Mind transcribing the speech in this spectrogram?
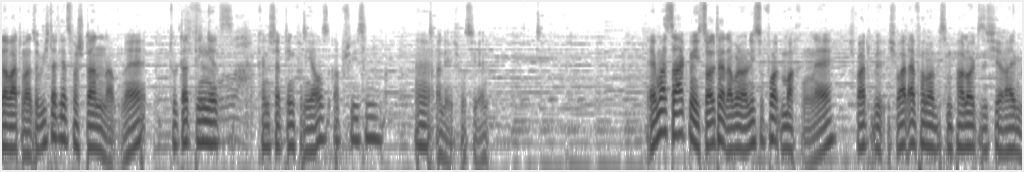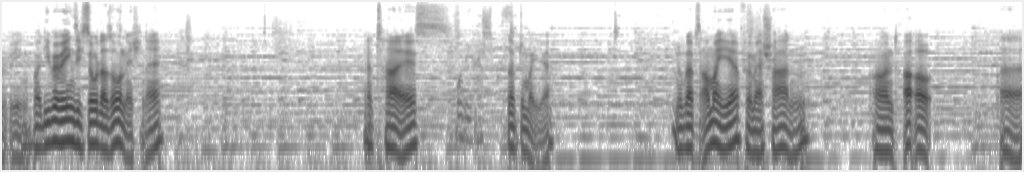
So, warte mal, so wie ich das jetzt verstanden habe, ne? Tut das Ding jetzt, kann ich das Ding von hier aus abschließen? Äh, ah, nee, ich muss hier hin. Irgendwas sagt mir, ich sollte halt aber noch nicht sofort machen, ne? Ich warte, ich warte einfach mal, bis ein paar Leute sich hier rein bewegen, weil die bewegen sich so oder so nicht, ne? Das heißt, bleib du mal hier. Du bleibst auch mal hier für mehr Schaden. Und oh oh. Äh,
